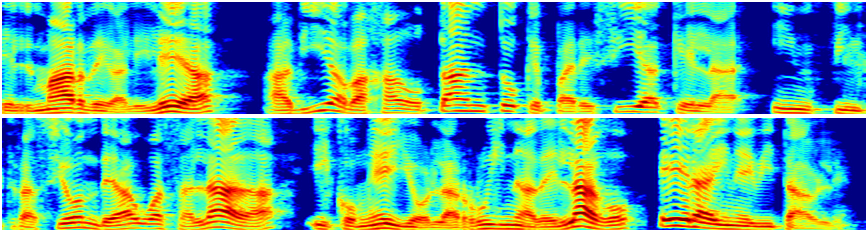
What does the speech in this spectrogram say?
el mar de Galilea, había bajado tanto que parecía que la infiltración de agua salada, y con ello la ruina del lago, era inevitable.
